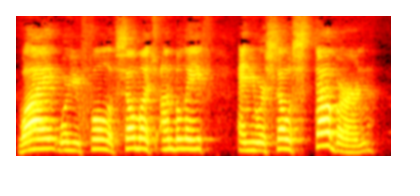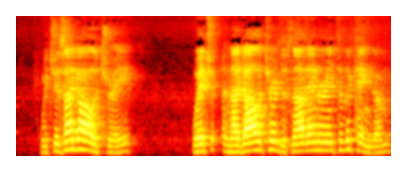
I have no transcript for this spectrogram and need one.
Why were you full of so much unbelief and you were so stubborn, which is idolatry, which an idolater does not enter into the kingdom?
